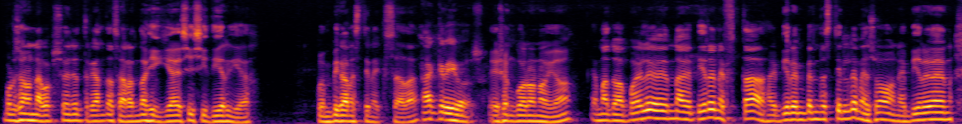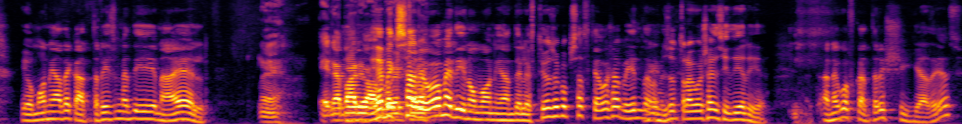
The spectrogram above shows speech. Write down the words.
μπορούσαμε να κόψουμε 30-40 χιλιάδες εισιτήρια που μπήκαμε στην Εξάδα. Ακριβώς. Είχε κορονοϊό. Ε, μα το Αποέλ να πήρε 7, πήρε 5 στη Λεμεσόν, πήρε η Ομόνια 13 με την ΑΕΛ. Ναι. Ένα πάρει ο Αποέλ Έπαιξα τώρα- εγώ με την Ομόνια τελευταίως, έκοψα 250, νομίζω 300 εισιτήρια. Αν έκοφκα 3.000,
